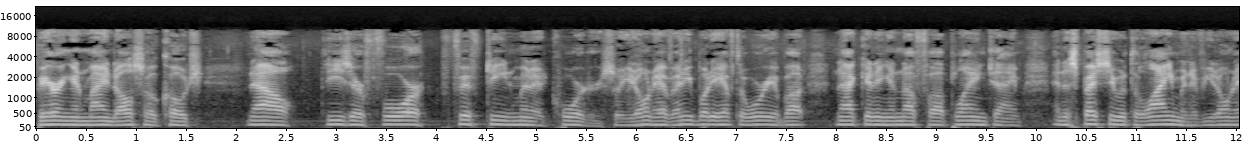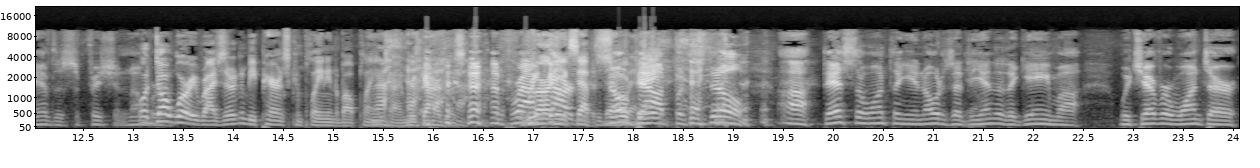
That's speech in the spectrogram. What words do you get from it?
Bearing in mind also, Coach, now these are four 15 minute quarters, so you don't have anybody have to worry about not getting enough uh, playing time, and especially with the linemen, if you don't have the sufficient number. Well, don't worry, Roger. There are going to be parents complaining about playing time, regardless. Probably. already accepted that. no Okay. doubt, but still, uh, that's the one thing you notice at the end of the game. Uh, whichever ones are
